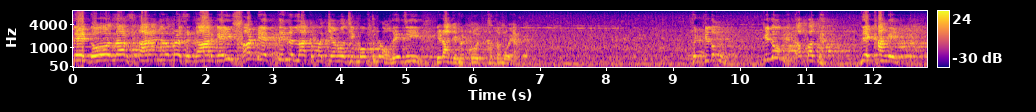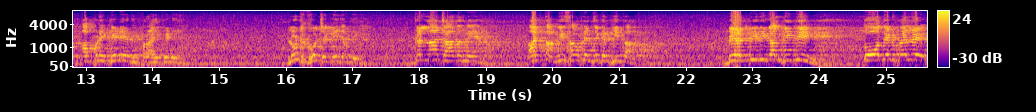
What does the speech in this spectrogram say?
ਤੇ 2017 ਜਦੋਂ ਮੈਂ ਸਰਕਾਰ ਗਈ 3.5 ਲੱਖ ਬੱਚਿਆਂ ਨੂੰ ਅਸੀਂ ਮੁਫਤ ਪੜਾਉਂਦੇ ਸੀ, ਜਿਹੜਾ ਅੱਜ ਫਿਰ ਤੋਂ ਖਤਮ ਹੋਇਆ ਪਿਆ। ਫਿਰ ਕਿਦੋਂ? ਕਿਦੋਂ ਆਪਾਂ ਦੇਖਾਂਗੇ ਆਪਣੇ ਕਿਹੜੇ ਤੇ ਪਰਾਈ ਕਿਹੜੇ ਆ? ਲੁੱਟ ਖੋ ਚੱਲੀ ਜਾਂਦੀ ਹੈ। ਗੱਲਾਂ ਚਾਹ ਦਿੰਦੇ ਆ। ਅੱਜ ਧਾਮੀ ਸਾਹਿਬ ਨੇ ਜ਼ਿਕਰ ਕੀਤਾ। ਬੇਅਦਬੀ ਦੀ ਗੱਲ ਕੀਤੀ। ਦੋ ਦਿਨ ਪਹਿਲੇ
